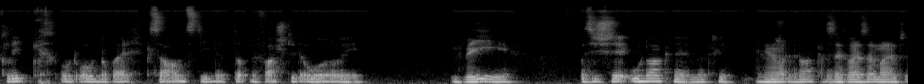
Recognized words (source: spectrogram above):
Klick- und Unterbrechungssounds drin, da tut mir fast in den Ohren weh. Weh. Es ist sehr unangenehm, wirklich. Ja, ist unangenehm. also ich weiß, er meint.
